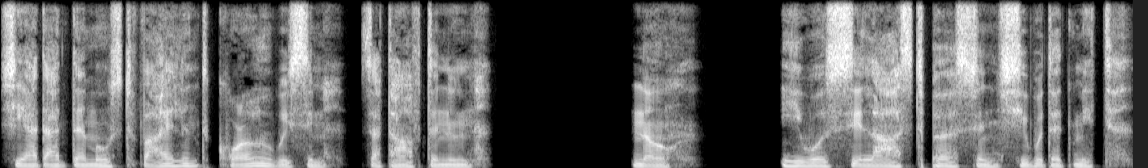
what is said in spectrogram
She had had the most violent quarrel with him that afternoon. No, he was the last person she would admit.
